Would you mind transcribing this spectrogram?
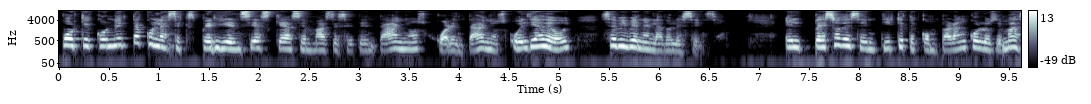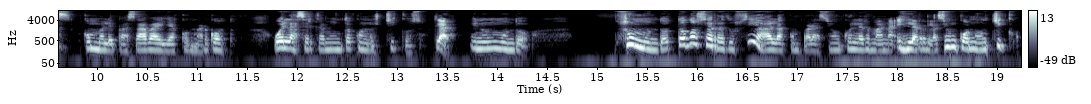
porque conecta con las experiencias que hace más de 70 años, 40 años o el día de hoy se viven en la adolescencia. El peso de sentir que te comparan con los demás, como le pasaba a ella con Margot, o el acercamiento con los chicos, claro, en un mundo su mundo todo se reducía a la comparación con la hermana y la relación con un chico.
